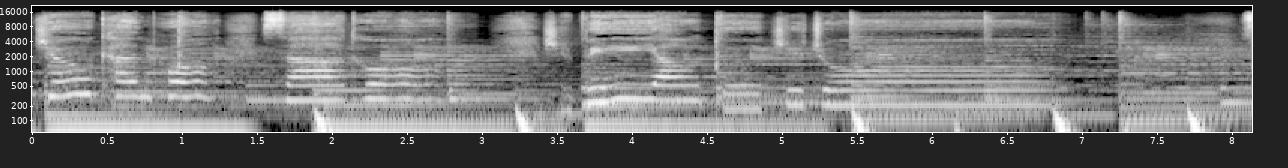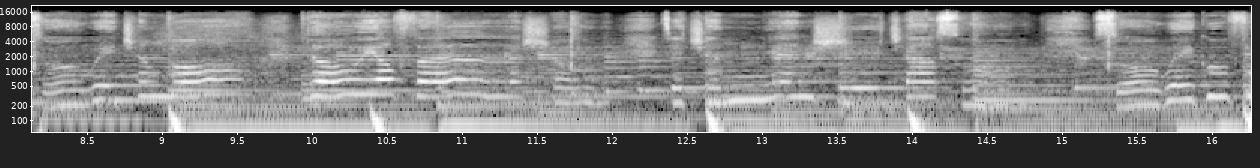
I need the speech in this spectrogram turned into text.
就看破，洒脱是必要的执着。所谓承诺，都要分了手，才承认是枷锁。所谓辜负，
